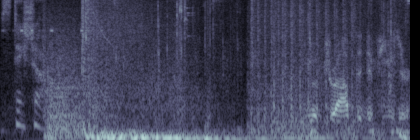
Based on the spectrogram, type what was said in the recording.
Stay sharp. You have dropped the diffuser.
